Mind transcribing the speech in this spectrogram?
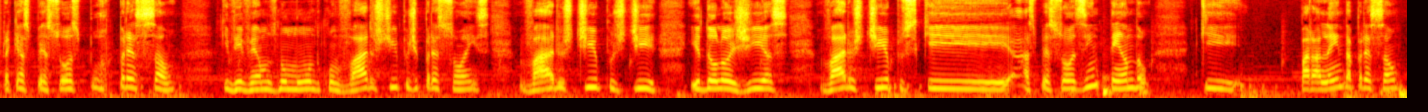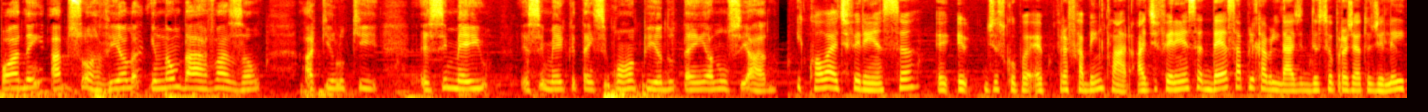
para que as pessoas, por pressão, que vivemos num mundo com vários tipos de pressões, vários tipos de ideologias, vários tipos que as pessoas entendam que, para além da pressão, podem absorvê-la e não dar vazão àquilo que esse meio, esse meio que tem se corrompido, tem anunciado. E qual é a diferença? eu- eu- desculpa, é para ficar bem claro. A diferença dessa aplicabilidade do seu projeto de lei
